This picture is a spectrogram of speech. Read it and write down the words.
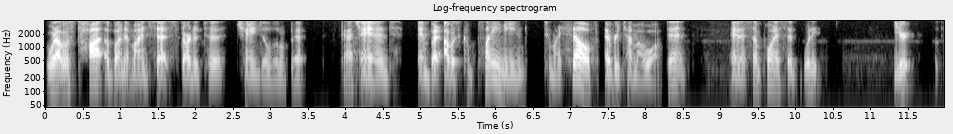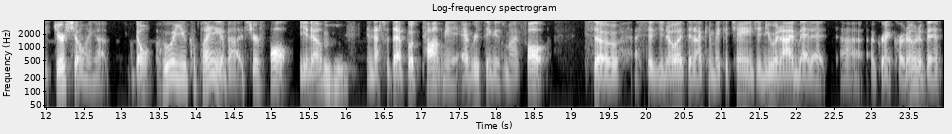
what i was taught abundant mindset started to change a little bit. Gotcha. And and but i was complaining to myself every time i walked in. And at some point i said what you, you're you're showing up. Don't who are you complaining about? It's your fault you know? Mm-hmm. and that's what that book taught me. Everything is my fault. So i said you know what? Then i can make a change. And you and i met at uh, a grant cardone event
